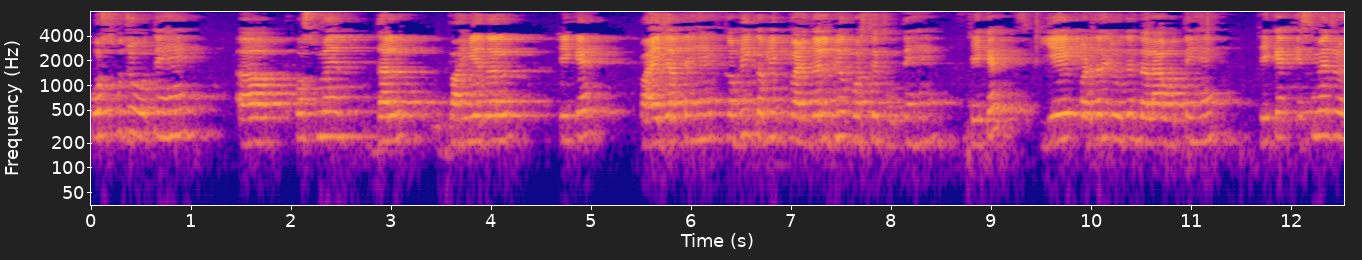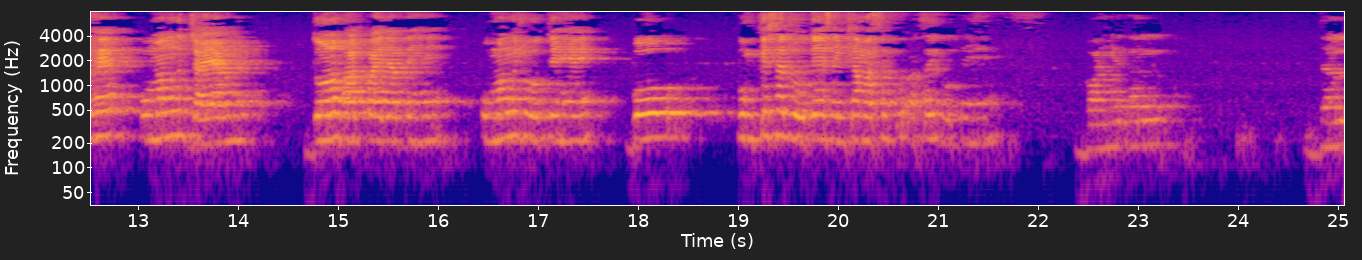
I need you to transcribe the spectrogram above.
पुष्प जो होते हैं पुष्प में दल, बाह्य दल, ठीक है? पाए जाते हैं। कभी कभी परदल भी उपस्थित होते हैं, ठीक है? ये पर्दल जो होते हैं दलाव होते हैं, ठीक है? इसमें जो है, उमंग, जायांग, दोनों भाग पाए जाते हैं। उमंग जो होते हैं, वो पुंकेसर जो होते हैं, संख्या में असहित होते हैं। बाह्य दल दल,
